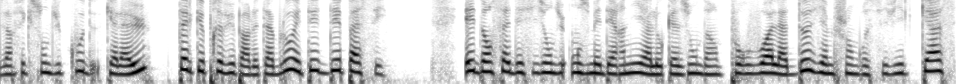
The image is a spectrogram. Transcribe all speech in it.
l'infection du coude qu'elle a eue, tel que prévu par le tableau, était dépassé. Et dans sa décision du 11 mai dernier, à l'occasion d'un pourvoi, la deuxième chambre civile casse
